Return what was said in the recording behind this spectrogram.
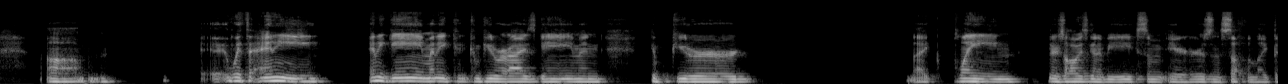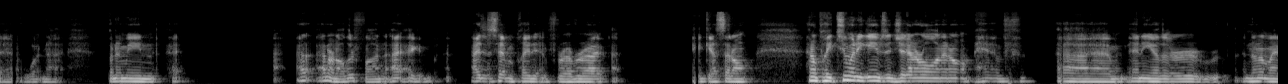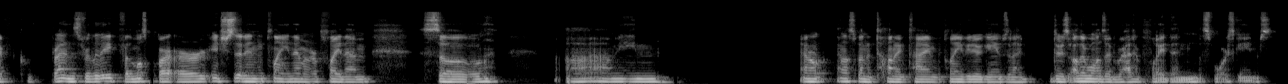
um, with any any game, any computerized game and computer like playing, there's always going to be some errors and stuff like that and whatnot. But I mean, I, I, I don't know. They're fun. I, I, I just haven't played it in forever. I I guess I don't I don't play too many games in general, and I don't have um, any other. None of my friends really, for the most part, are interested in playing them or play them. So, uh, I mean, I don't I don't spend a ton of time playing video games, and I, there's other ones I'd rather play than the sports games.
